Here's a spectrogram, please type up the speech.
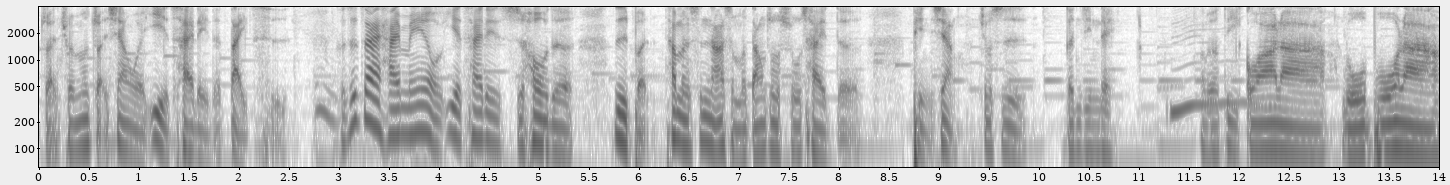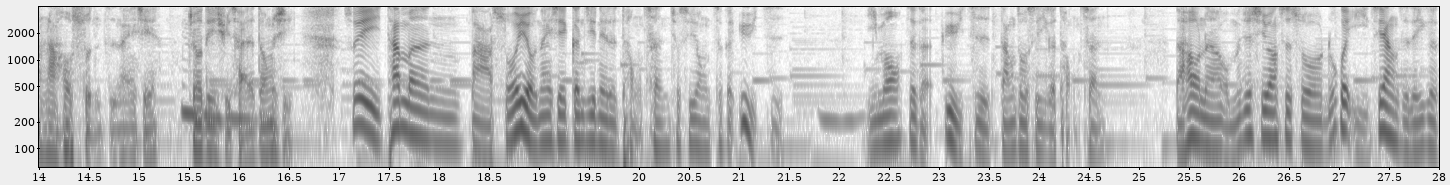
转全部转向为叶菜类的代词。嗯，可是，在还没有叶菜类时候的日本，他们是拿什么当做蔬菜的品相？就是根茎类。嗯，比如地瓜啦、萝卜啦，然后笋子那一些就地取材的东西，嗯、所以他们把所有那些根茎类的统称，就是用这个“玉”字，嗯，以摸这个“玉”字当做是一个统称。然后呢，我们就希望是说，如果以这样子的一个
